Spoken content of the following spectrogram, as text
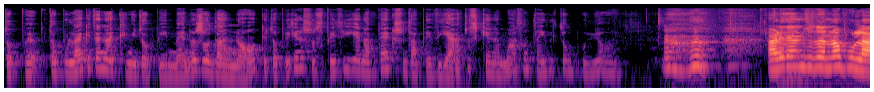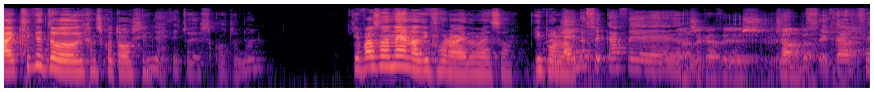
Το, πε- το πουλάκι ήταν ακινητοποιημένο, ζωντανό και το πήγαινε στο σπίτι για να παίξουν τα παιδιά τους και να μάθουν τα είδη των πουλιών. Άρα ήταν ζωντανό πουλάκι, δεν το είχαν σκοτώσει. Ναι, δεν το σκότωναν. Και βάζαν ένα τη φορά εδώ μέσα. Ή πολλά. Ένα σε κάθε. Ένα σε κάθε τσάντα. Σε κάθε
